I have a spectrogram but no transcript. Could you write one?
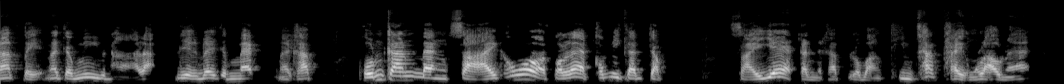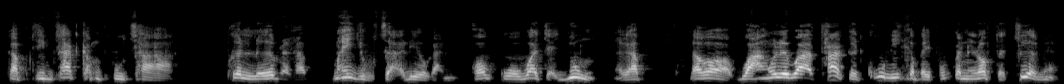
นักเตะน่าจะไม่มีปัญหาละเรียกได้จะแม็กนะครับ ผลการแบ่งสายเขาก็ตอนแรกเขามีการจับ สายแยกกันนะครับ ระหว่างทีมชาติไทยของเรานะกับทีมชาติกัมพูชาเพื่อนเลิฟนะครับ ไม่อยู่สายเดียวกัน เพราะกลัวว่าจะยุ่งนะครับ แล้วก็วางไว้เลยว่าถ้าเกิดคู่นี้กับไปพบกันในรอบตัดเชือกเนี่ย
